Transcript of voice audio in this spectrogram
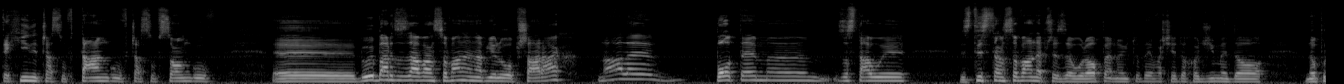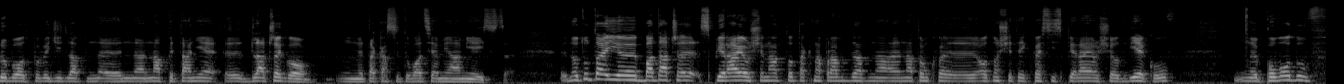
te Chiny czasów Tangów, czasów Songów e, były bardzo zaawansowane na wielu obszarach, no ale potem e, zostały zdystansowane przez Europę, no i tutaj właśnie dochodzimy do no, próbę odpowiedzi dla, na, na pytanie, dlaczego taka sytuacja miała miejsce. No tutaj badacze spierają się na to tak naprawdę, na, na tą, odnośnie tej kwestii spierają się od wieków. Powodów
